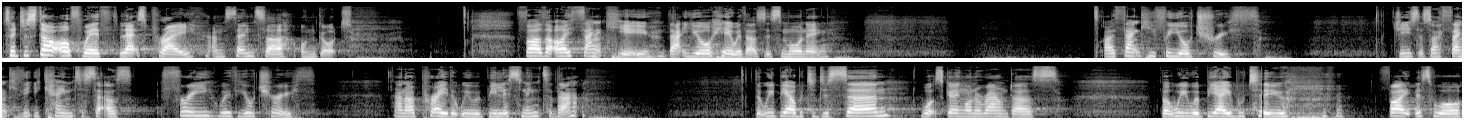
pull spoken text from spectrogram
So to start off with, let's pray and center on God. Father, I thank you that you're here with us this morning. I thank you for your truth. Jesus, I thank you that you came to set us free with your truth. And I pray that we would be listening to that, that we'd be able to discern what's going on around us, but we would be able to fight this war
